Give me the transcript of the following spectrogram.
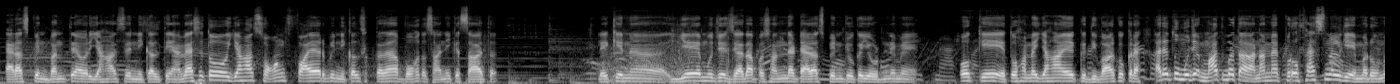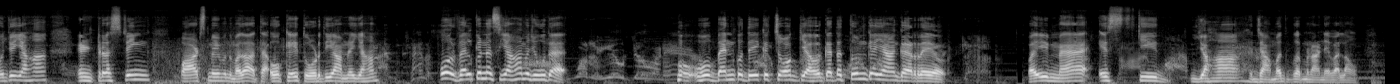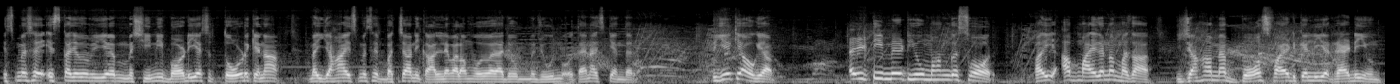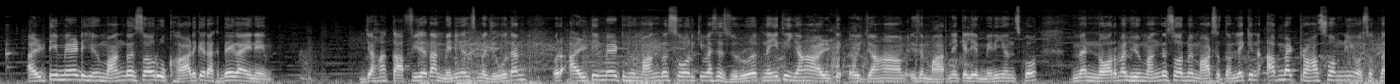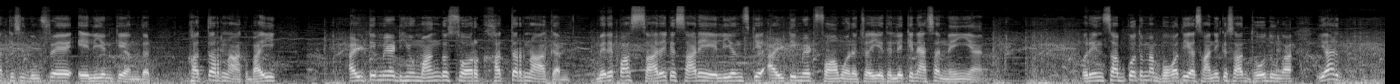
टेरा स्पिन बनते हैं और यहाँ से निकलते हैं। वैसे तो यहाँ सॉन्ग फायर भी निकल सकता था बहुत आसानी के साथ, लेकिन ये मुझे ज़्यादा पसंद है टेरा स्पिन क्योंकि ये उड़ने में। ओके तो हमें यहाँ एक दीवार को क्रैक अरे तू मुझे मत बता ना, मैं प्रोफेशनल गेमर हूँ, मुझे यहाँ इंटरेस्टिंग पार्ट्स में मज़ा आता है। ओके, तोड़ दिया हमने यहाँ। और वेलकनस यहाँ मौजूद है। वो बेन को देख के चौक गया और कहता, तुम क्या यहाँ कर रहे हो? भाई मैं इसकी यहाँ हजामत बनाने वाला हूँ। इसमें से इसका जो ये मशीनी बॉडी है, इसे तोड़ के ना मैं यहाँ इसमें से बच्चा निकालने वाला हूँ, वो वाला जो मौजूद होता है ना इसके अंदर। तो ये क्या हो गया? अल्टीमेट ह्यूमंगसोर भाई अब आएगा ना मज़ा। यहाँ मैं बॉस फाइट के लिए रेडी हूँ। अल्टीमेट ह्यूमंगसोर उखाड़ के रख देगा इन्हें। जहाँ काफ़ी ज़्यादा मिनियंस मौजूद हैं और अल्टीमेट ह्यूमांगसोर की वैसे ज़रूरत नहीं थी। यहाँ अल्टी जहाँ इसे मारने के लिए मिनियंस को मैं नॉर्मल ह्यूमांगसोर में मार सकता हूँ, लेकिन अब मैं ट्रांसफॉर्म नहीं हो सकता किसी दूसरे एलियन के अंदर। खतरनाक भाई अल्टीमेट ह्यूमांगसोर खतरनाक है। मेरे पास सारे के सारे एलियंस के अल्टीमेट फॉर्म होने चाहिए थे, लेकिन ऐसा नहीं है। और इन सबको तो मैं बहुत ही आसानी के साथ धो दूँगा। यार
